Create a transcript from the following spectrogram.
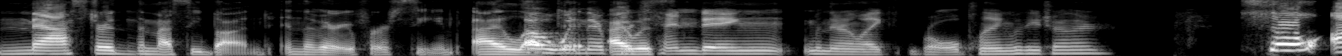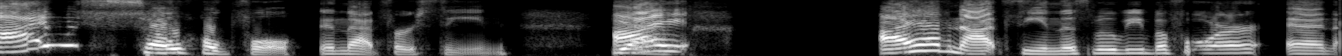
mastered the messy bun in the very first scene. I Oh, loved when it. they're I was pretending when they're like role playing with each other. so I was so hopeful in that first scene. Yeah. I I have not seen this movie before, and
